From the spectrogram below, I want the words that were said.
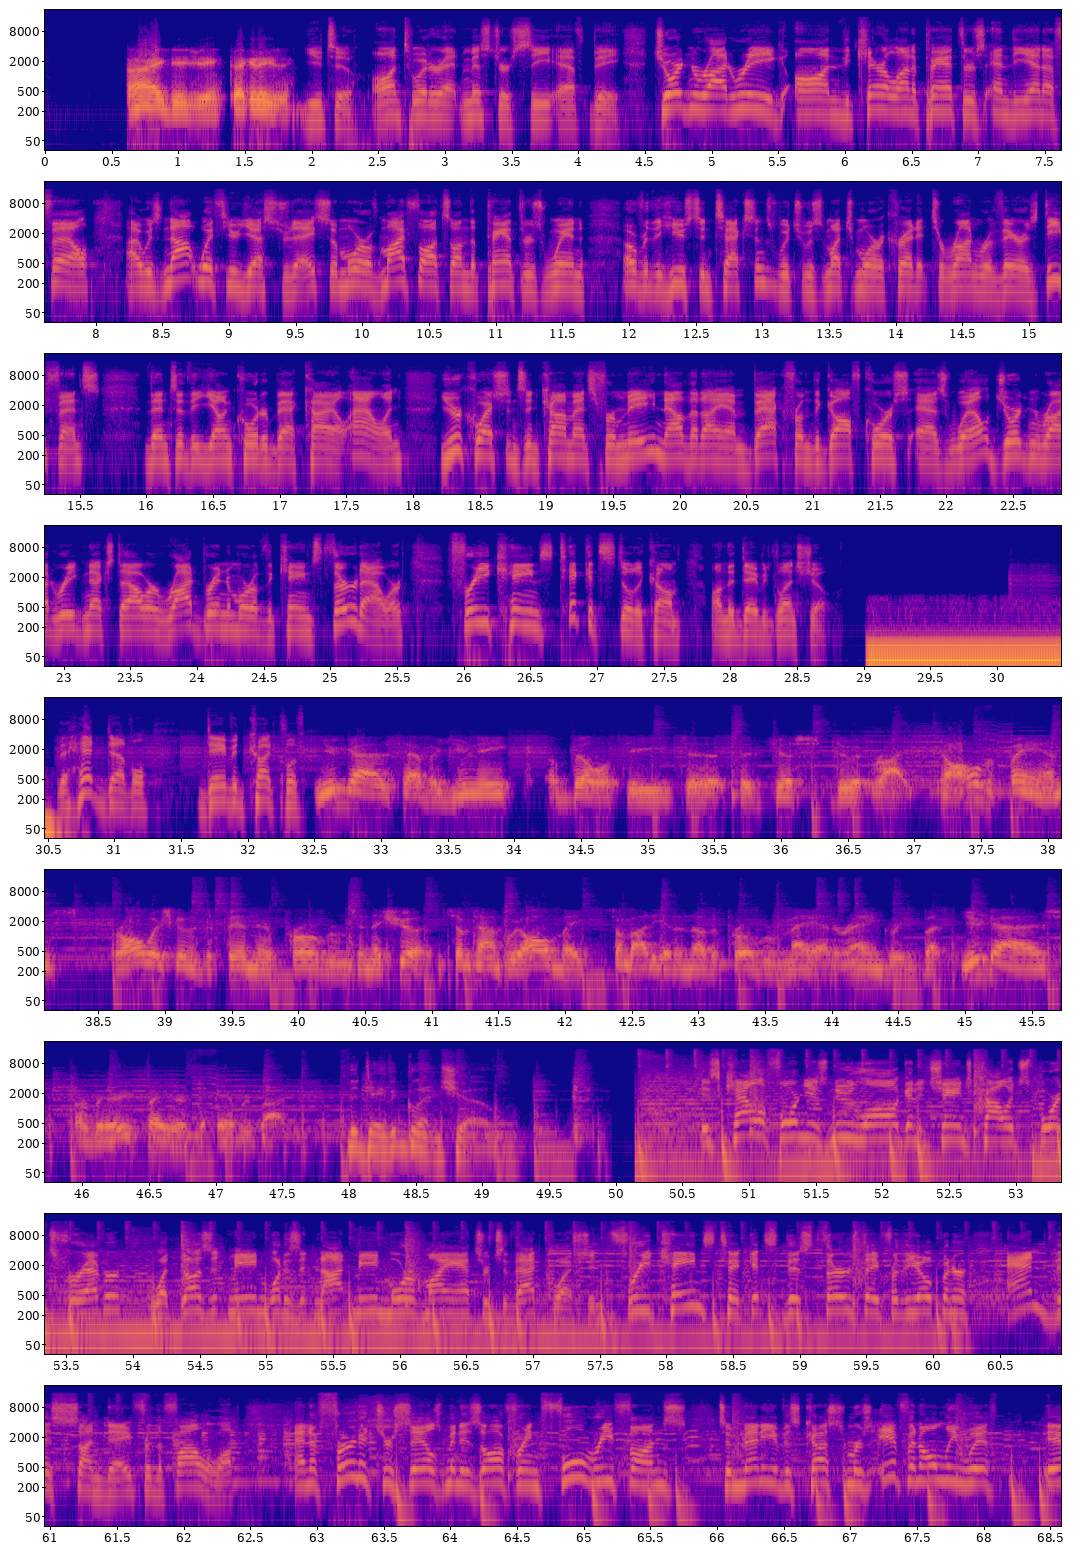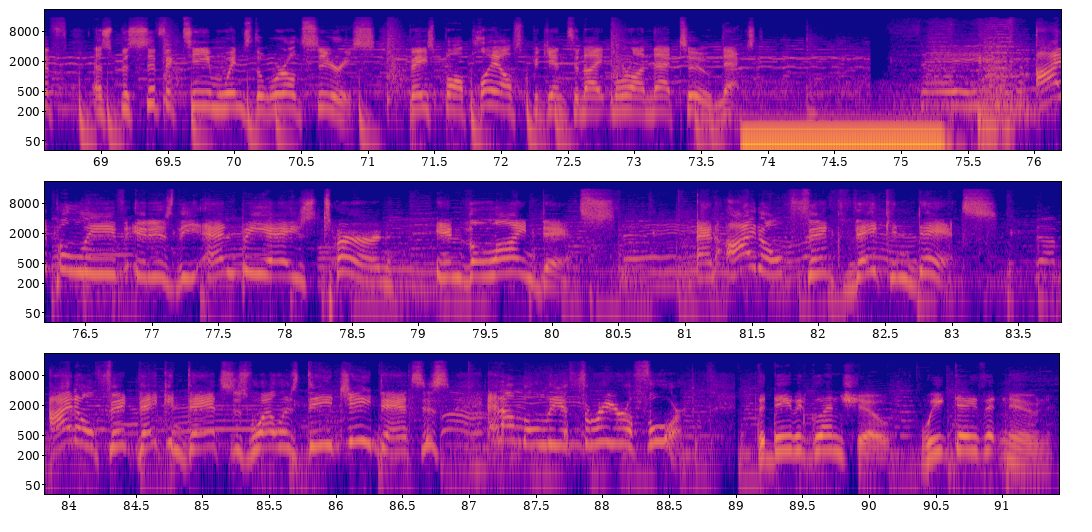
All right, DG, take it easy. You too. On Twitter at Mr. CFB. Jourdan Rodrigue on the Carolina Panthers and the NFL. I was not with you yesterday, so more of my thoughts on the Panthers' win over the Houston Texans, which was much more a credit to Ron Rivera's defense than to the young quarterback Kyle Allen. Your questions and comments for me now that I am back from the golf course as well. Jourdan Rodrigue next hour. Rod Brind'Amour of the Canes third hour. Free Canes tickets still to come on the David Glenn Show. The head devil, David Cutcliffe. You guys have a unique ability to, to just do it right. You know, all the fans are always going to defend their programs, and they should. Sometimes we all make somebody in another program mad or angry, but you guys are very fair to everybody. The David Glenn Show. Is California's new law going to change college sports forever? What does it mean? What does it not mean? More of my answer to that question. Free Canes tickets this Thursday for the opener and this Sunday for the follow up. And a furniture salesman is offering full refunds to many of his customers if and only with if a specific team wins the World Series. Baseball playoffs begin tonight. More on that too next. I believe it is the NBA's turn in the line dance. And I don't think they can dance. I don't think they can dance as well as DG dances, and I'm only a three or a four. The David Glenn Show, weekdays at noon.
